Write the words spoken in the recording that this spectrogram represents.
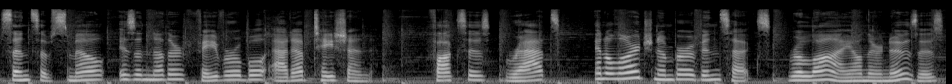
Sense of smell is another favorable adaptation. Foxes, rats, and a large number of insects rely on their noses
